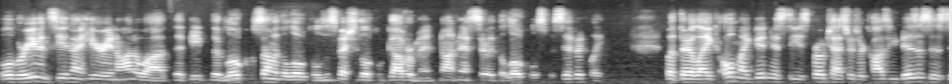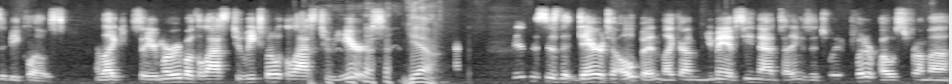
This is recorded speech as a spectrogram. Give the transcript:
Well, we're even seeing that here in Ottawa. The people, the local, some of the locals, especially local government, not necessarily the locals specifically, but they're like, "Oh my goodness, these protesters are causing businesses to be closed." And like, so you're worried about the last two weeks, but about the last two years, Yeah, businesses that dare to open, like um, you may have seen that. I think it was a twi- Twitter post from uh,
